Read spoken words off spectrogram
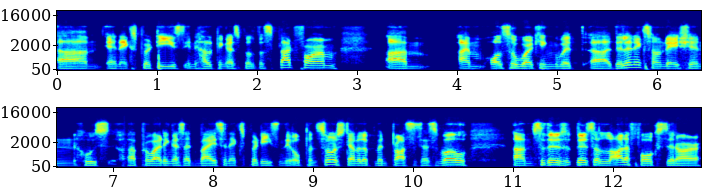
um, and expertise in helping us build this platform. Um, I'm also working with uh, the Linux Foundation, who's uh, providing us advice and expertise in the open source development process as well. Um, so there's there's a lot of folks that are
